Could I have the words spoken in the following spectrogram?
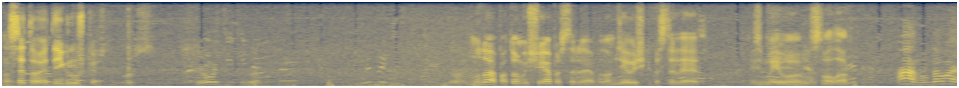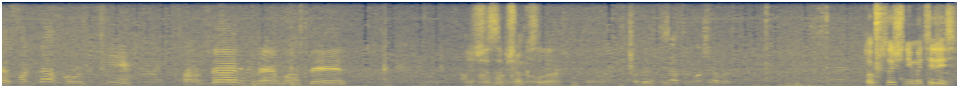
Но с этого это игрушка. Делайте сюда. Ну да, потом еще я постреляю, потом девочки постреляют из моего Не-не-не, ствола. А, ну давай, 47. Сардаль, твоя модель. Я сейчас запрещенка стреляю. Подожди. Только слышишь, не матерись.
